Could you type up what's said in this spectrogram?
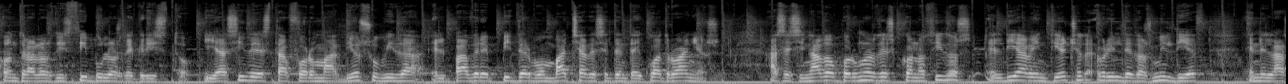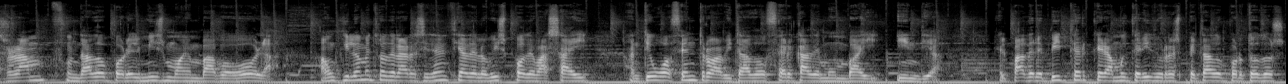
contra los discípulos de Cristo. Y así de esta forma dio su vida el padre Peter Bombacha de 74 años, asesinado por unos desconocidos el día 28 de abril de 2010 en el ashram fundado por él mismo en Baboola, a un kilómetro de la residencia del obispo de Vasai, antiguo centro habitado cerca de Mumbai, India. El padre Peter, que era muy querido y respetado por todos,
